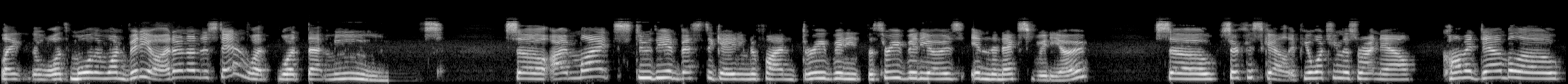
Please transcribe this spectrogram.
Like, what's more than one video? I don't understand what, what that means. So I might do the investigating to find three video the three videos in the next video. So Circus Gal, if you're watching this right now, comment down below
